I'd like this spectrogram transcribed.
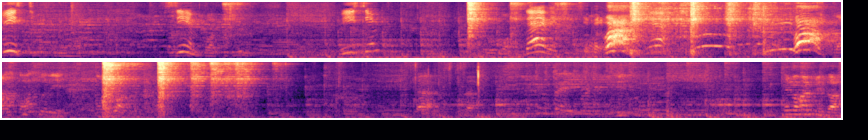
Шість. Сім. Вісім. Дев'ять. Є. Не могла пізда.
